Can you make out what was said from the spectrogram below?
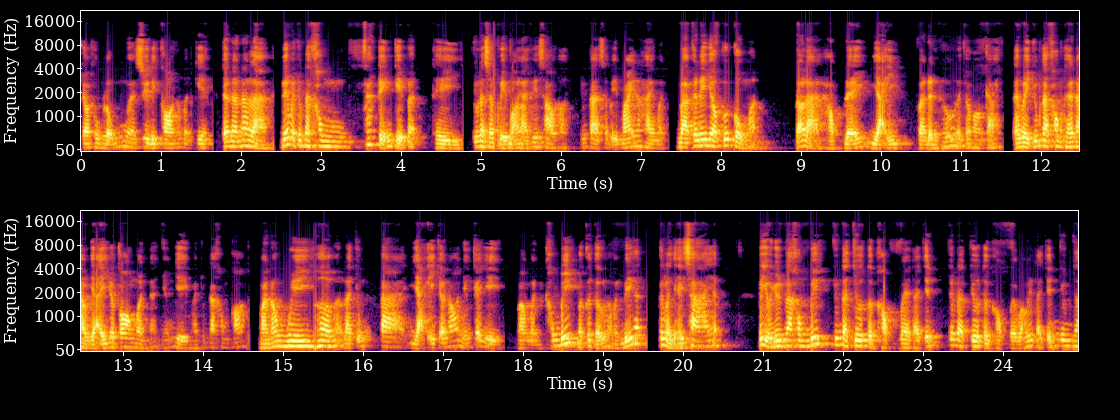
cho thung lũng uh, Silicon ở bên kia. Cho nên nó là nếu mà chúng ta không phát triển kịp á, thì chúng ta sẽ bị bỏ lại phía sau thôi. Chúng ta sẽ bị máy nó thay mình. Và cái lý do cuối cùng á, đó là học để dạy và định hướng lại cho con cái. Tại vì chúng ta không thể nào dạy cho con mình những gì mà chúng ta không có. Mà nó nguy hơn là chúng ta dạy cho nó những cái gì mà mình không biết mà cứ tưởng là mình biết tức là dạy sai á ví dụ như chúng ta không biết chúng ta chưa từng học về tài chính chúng ta chưa từng học về quản lý tài chính chúng ta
